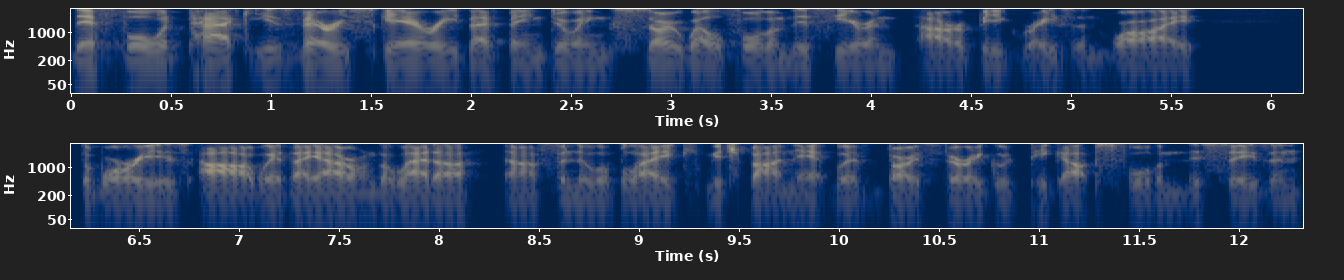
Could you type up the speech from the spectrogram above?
Their forward pack is very scary. They've been doing so well for them this year and are a big reason why the Warriors are where they are on the ladder. Uh, Fonua Blake, Mitch Barnett were both very good pickups for them this season.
